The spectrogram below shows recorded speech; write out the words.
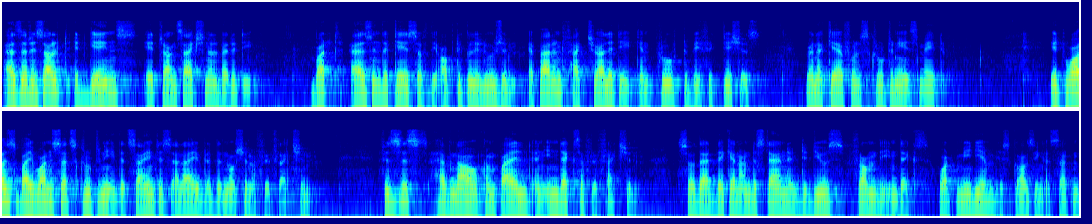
As a result, it gains a transactional verity. But, as in the case of the optical illusion, apparent factuality can prove to be fictitious when a careful scrutiny is made. It was by one such scrutiny that scientists arrived at the notion of refraction. Physicists have now compiled an index of refraction so that they can understand and deduce from the index what medium is causing a certain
